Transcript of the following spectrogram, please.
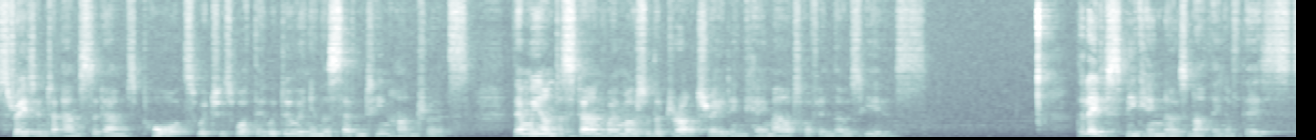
straight into Amsterdam's ports, which is what they were doing in the 1700s, then we understand where most of the drug trading came out of in those years. The lady speaking knows nothing of this.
